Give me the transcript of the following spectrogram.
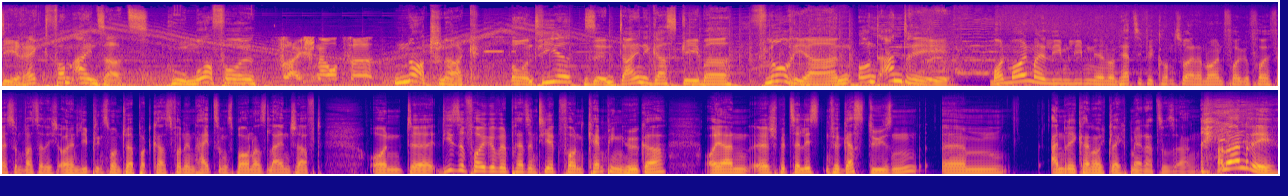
direkt vom Einsatz. Humorvoll, frei Schnauze, Nordschnack. Und hier sind deine Gastgeber Florian und André. Moin Moin, meine lieben Liebenden und herzlich willkommen zu einer neuen Folge Feuerfest und Wasserdicht, euren Lieblingsmonteur-Podcast von den Heizungsbauern aus Leidenschaft. Und äh, diese Folge wird präsentiert von Camping Höker, euren äh, Spezialisten für Gastdüsen. Ähm, André kann euch gleich mehr dazu sagen. Hallo André!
